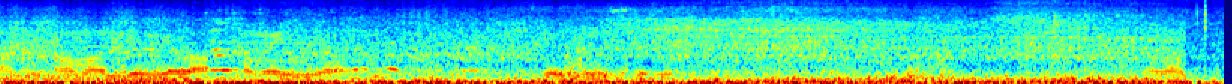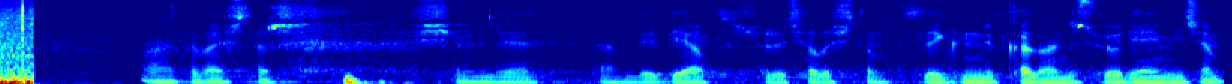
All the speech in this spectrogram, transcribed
Abi aman diyeyim atlamayın ya. Gözünü seveyim. Tamam. Arkadaşlar şimdi ben bir, bir hafta süre çalıştım. Size günlük kazancı söyleyemeyeceğim.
